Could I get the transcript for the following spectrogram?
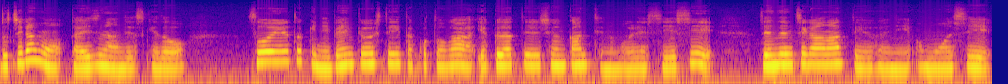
どちらも大事なんですけどそういう時に勉強していたことが役立っている瞬間っていうのも嬉しいし全然違うなっていうふうに思うし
